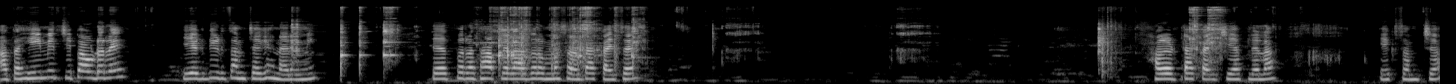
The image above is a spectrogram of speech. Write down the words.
आता ही मिरची पावडर आहे. एक दीड चमचा घेणार आहे मी. त्यात परत आपल्याला गरम मसाला टाकायचा आहे. हळद टाकायची आपल्याला. एक चमचा.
